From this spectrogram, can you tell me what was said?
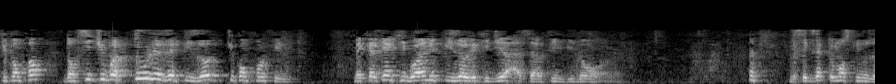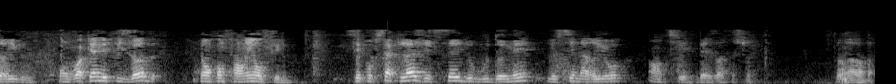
Tu comprends? Donc si tu vois tous les épisodes, tu comprends le film. Mais quelqu'un qui voit un épisode et qui dit Ah, c'est un film bidon. Mais c'est exactement ce qui nous arrive. On voit qu'un épisode et on comprend rien au film. C'est pour ça que là, j'essaie de vous donner le scénario entier des Ton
